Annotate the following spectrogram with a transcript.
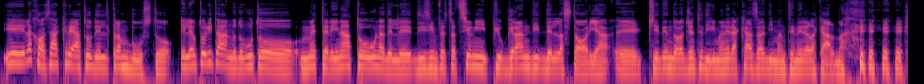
E la cosa ha creato del trambusto. E le autorità hanno dovuto mettere in atto una delle disinfestazioni più grandi della storia eh, chiedendo alla gente di rimanere a casa e di mantenere la calma.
